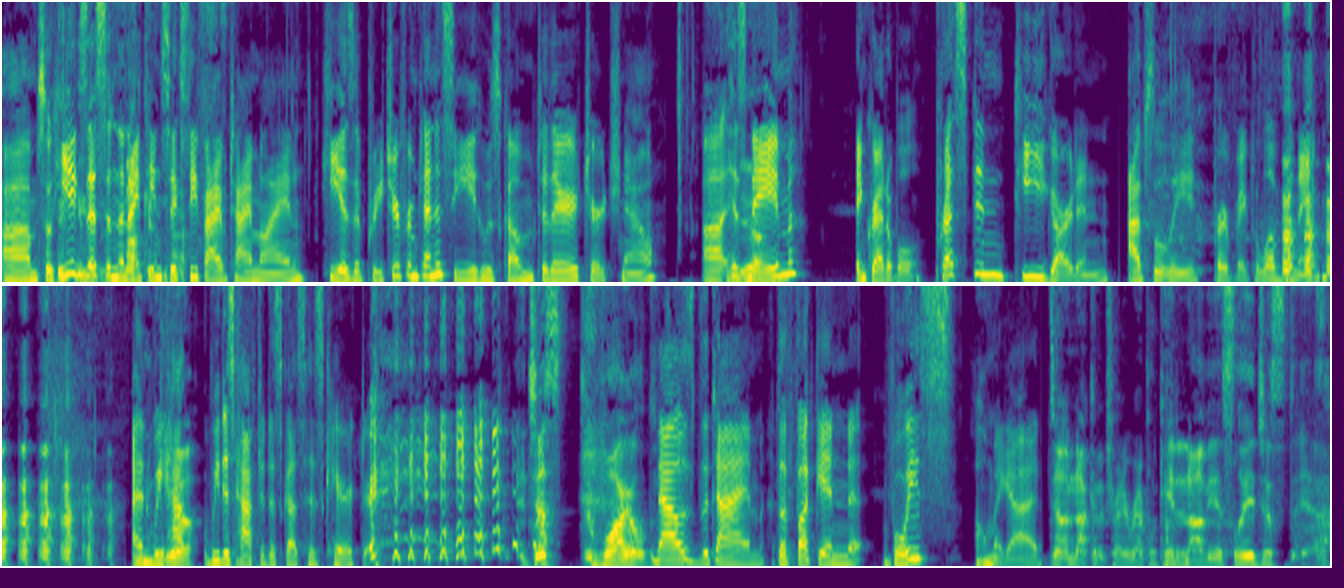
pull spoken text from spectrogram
Um so he exists in the Fucking 1965 timeline. He is a preacher from Tennessee who's come to their church now. Uh his Yeah. name incredible. Preston Teagardin. Absolutely perfect. Love the name. And we have we just have to discuss his character. Just wild. Now's the time. The fucking voice. Oh my god. I'm not going to try to replicate it, obviously. Just. yeah.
